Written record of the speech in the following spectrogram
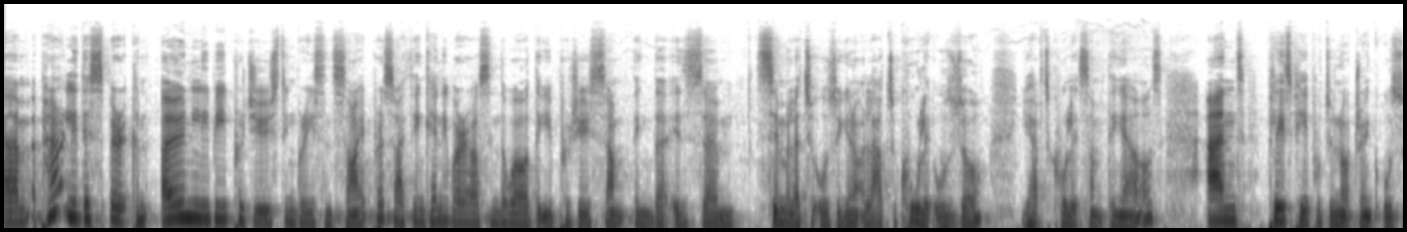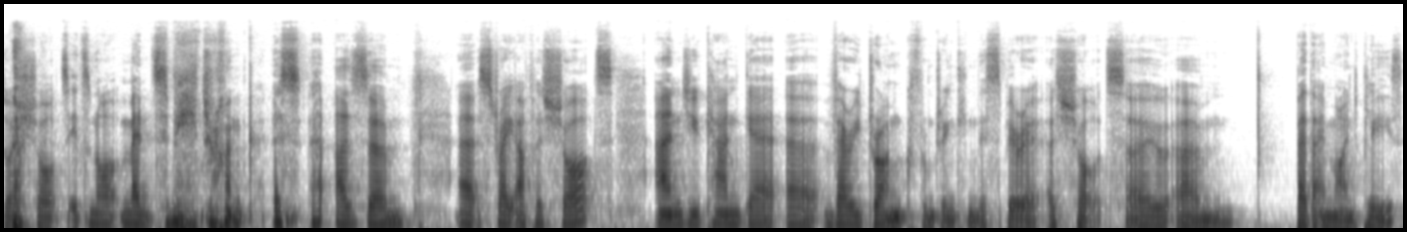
Um, apparently, this spirit can only be produced in Greece and Cyprus. So I think anywhere else in the world that you produce something that is um, similar to ouzo, you're not allowed to call it ouzo. You have to call it something else. And please, people, do not drink ouzo as shots. It's not meant to be drunk as as um, uh, straight up as shots. And you can get uh, very drunk from drinking this spirit as shots. So um, bear that in mind, please.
